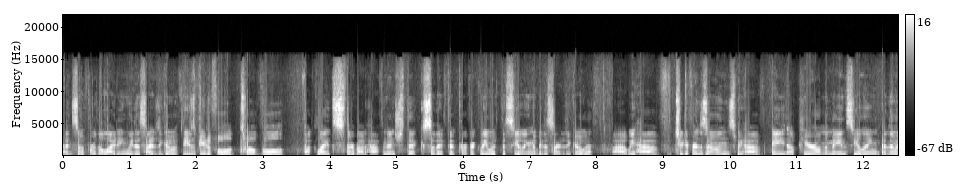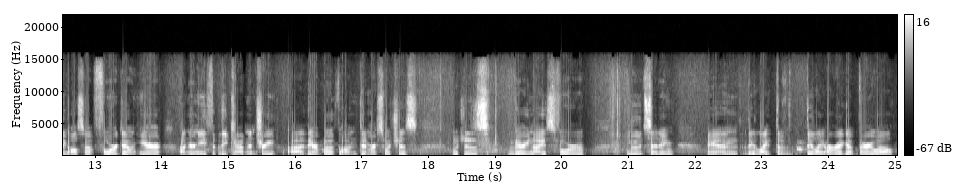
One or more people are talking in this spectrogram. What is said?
And so for the lighting, we decided to go with these beautiful 12 volt puck lights. They're about half an inch thick, so they fit perfectly with the ceiling that we decided to go with. Uh, we have two different zones. We have eight up here on the main ceiling, and then we also have four down here underneath the cabinetry. Uh, they are both on dimmer switches, which is very nice for mood setting. And they light the they light our rig up very well.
